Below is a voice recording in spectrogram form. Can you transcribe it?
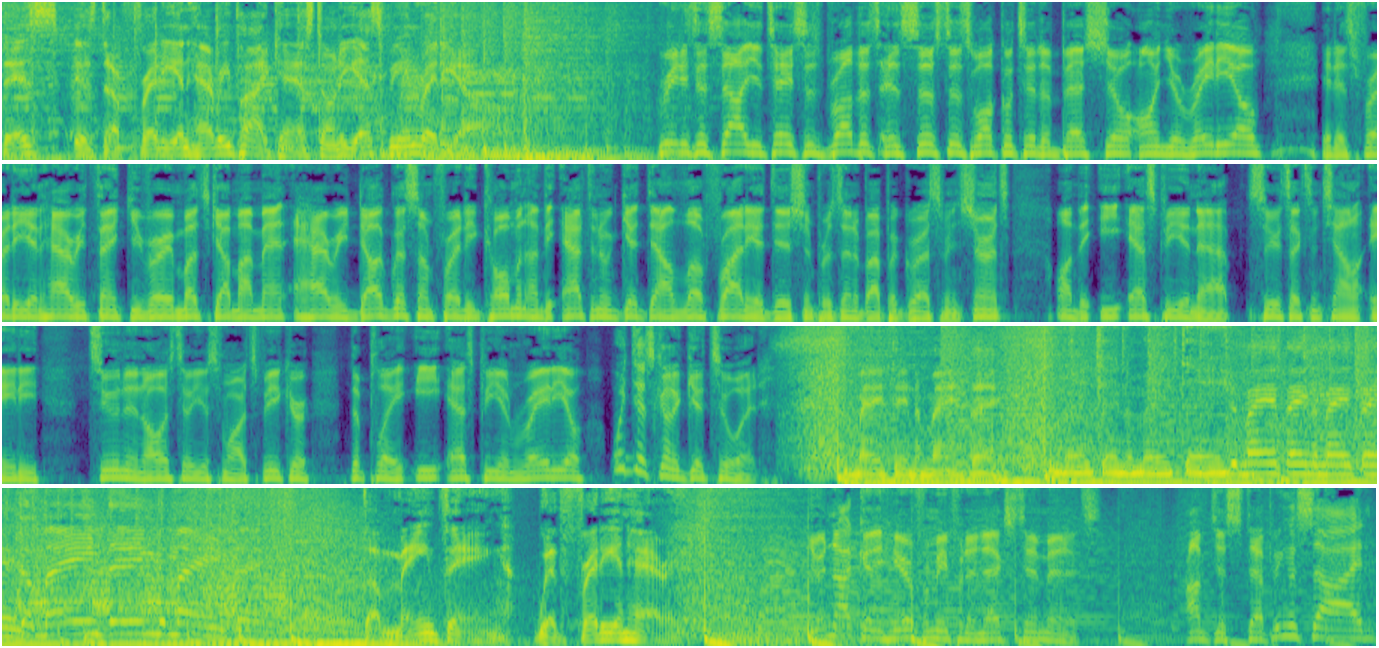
This is the Freddie and Harry podcast on ESPN Radio. Greetings and salutations, brothers and sisters. Welcome to the best show on your radio. It is Freddie and Harry. Thank you very much. Got my man Harry Douglas. I'm Freddie Coleman on the Afternoon Get Down Love Friday edition presented by Progressive Insurance on the ESPN app, SiriusXM Channel 80. Tune in, always tell your smart speaker to play ESPN Radio. We're just going to get to it. The main thing, the main thing. The main thing, the main thing. The main thing, the main thing. The main thing, the main thing. The main thing with Freddie and Harry. You're not going to hear from me for the next 10 minutes. I'm just stepping aside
